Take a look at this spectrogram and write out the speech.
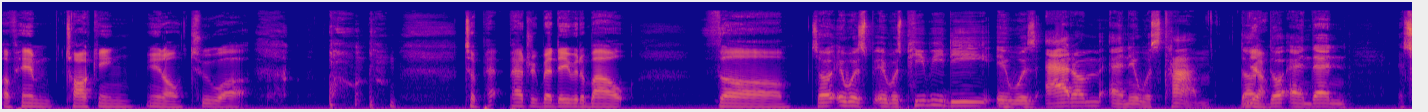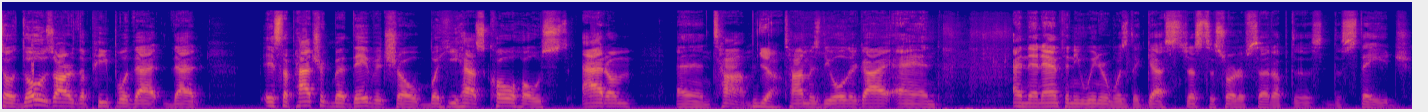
of him talking, you know, to uh, to pa- Patrick Bet David about the. So it was it was PBD, it was Adam, and it was Tom. The, Yeah. the- and then so those are the people that that it's the Patrick Bet David show, but he has co-hosts Adam and Tom. Yeah. Tom is the older guy, and and then Anthony Weiner was the guest, just to sort of set up the the stage.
